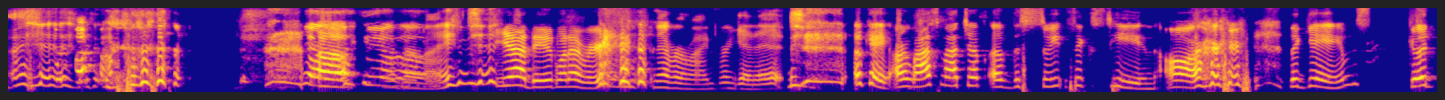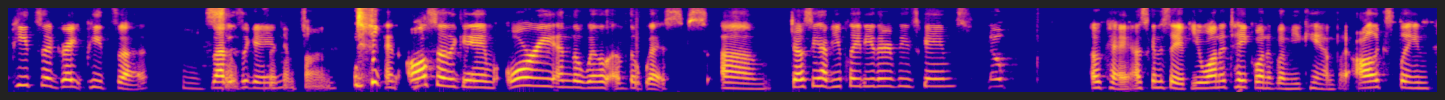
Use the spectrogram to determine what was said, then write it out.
Yeah, Um, yeah. Never mind. yeah, dude, whatever. Never mind. Forget it. okay, our last matchup of the Sweet 16 are the games Good Pizza, Great Pizza, That is a game. Freaking fun. and also the game Ori and the Will of the Wisps. Um, Josie, have you played either of these games? Nope. Okay, I was going to say if you want to take one of them, you can, but I'll explain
